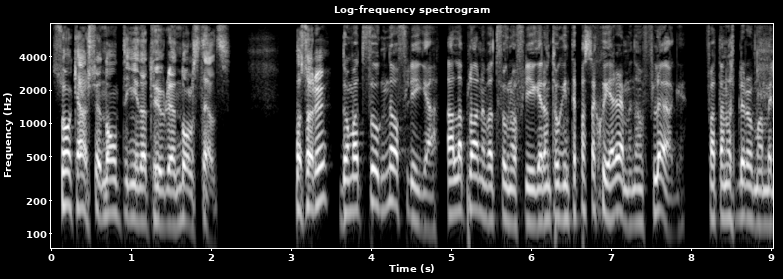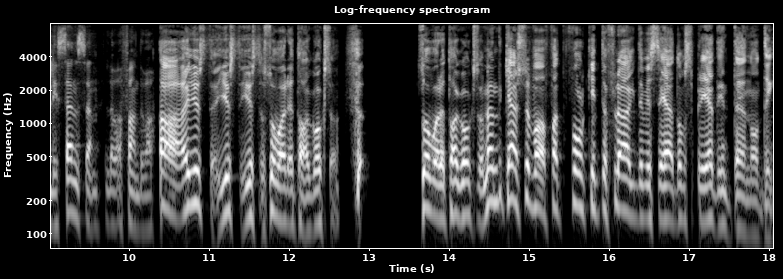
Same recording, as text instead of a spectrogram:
så kanske någonting i naturen nollställs. Vad sa du? De var tvungna att flyga. Alla planen var tvungna att flyga. De tog inte passagerare, men de flög. För att annars blev de av med licensen. Eller vad fan det var. Ja, just det, just det, just det. Så var det ett tag också. Så var det ett tag också. Men det kanske var för att folk inte flög, det vill säga de spred inte någonting.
